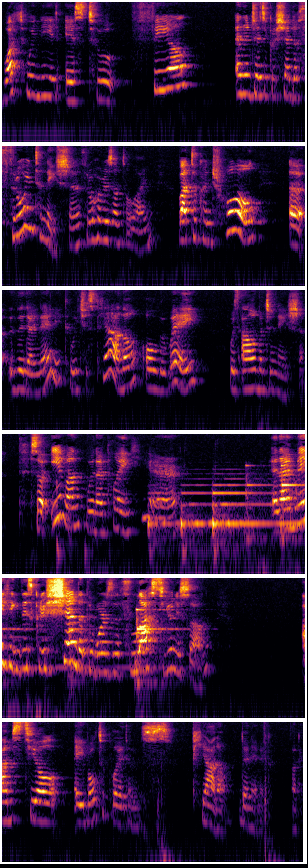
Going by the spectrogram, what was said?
what we need is to feel energetic crescendo through intonation, through horizontal line, but to control uh, the dynamic, which is piano, all the way with our imagination. So even when I'm playing here, and I'm making this crescendo towards the last unison, I'm still able to play it in piano dynamic. Okay.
